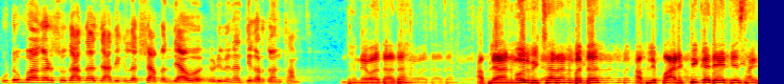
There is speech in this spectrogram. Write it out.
कुटुंबाकडे सुद्धा आता अधिक लक्ष आपण द्यावं एवढी विनंती करतो आणि थांबतो. धन्यवाद दादा. आपल्या अनमोल विचारांबद्दल आपली पार्टी कधी आहे ते सांग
